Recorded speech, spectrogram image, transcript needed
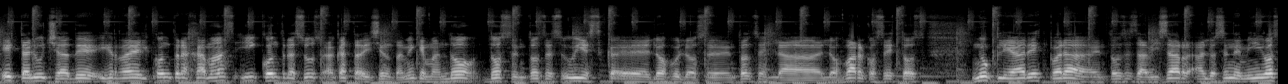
esta lucha de Israel contra Hamas y contra sus. Acá está diciendo también que mandó dos entonces eh, los, eh, entonces los barcos estos nucleares para entonces avisar a los enemigos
